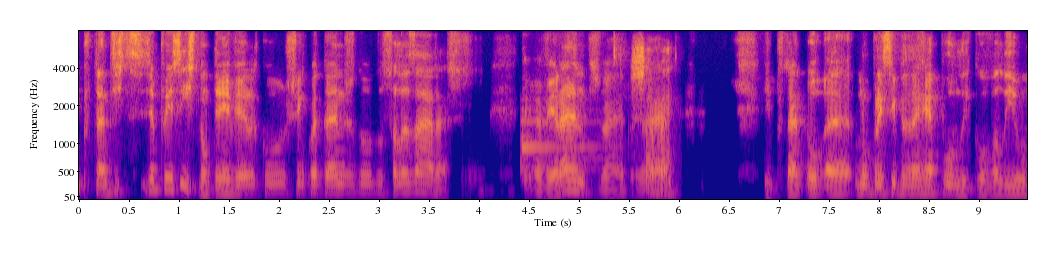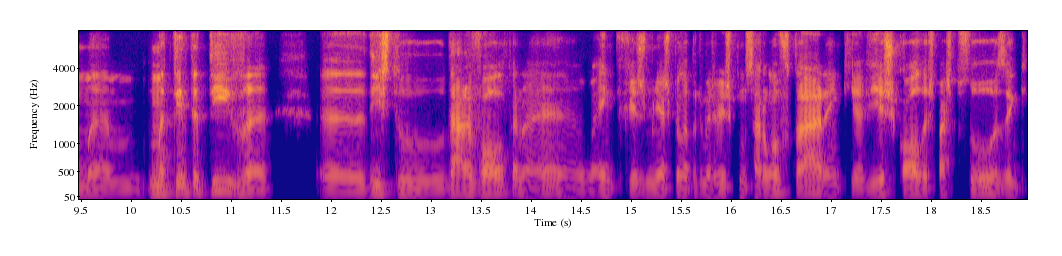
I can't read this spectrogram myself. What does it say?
portanto, isto sempre foi assim. Isto não tem a ver com os 50 anos do, do Salazar. Acho. Teve a ver antes, não é? Bem. E portanto, no princípio da República houve ali uma, uma tentativa uh, disto dar a volta, não é? Em que as mulheres pela primeira vez começaram a votar, em que havia escolas para as pessoas, em que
